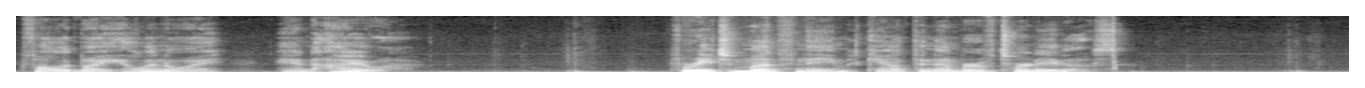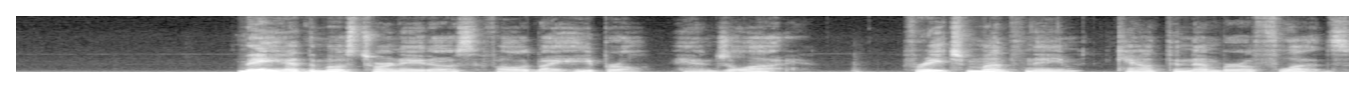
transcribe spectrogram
followed by Illinois and Iowa. For each month name, count the number of tornadoes. May had the most tornadoes, followed by April and July. For each month name, count the number of floods.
